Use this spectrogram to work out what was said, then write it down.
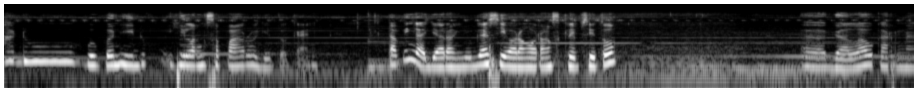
aduh beban hidup hilang separuh gitu kan. Tapi nggak jarang juga sih orang-orang skripsi tuh uh, galau karena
